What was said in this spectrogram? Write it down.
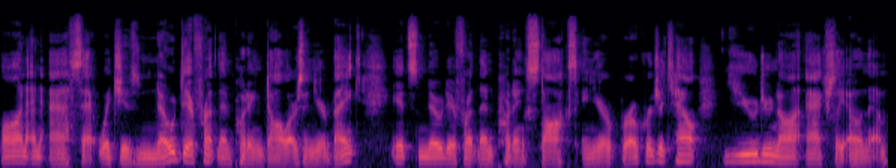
on an asset, which is no different than putting dollars in your bank. It's no different than putting stocks in your brokerage account. You do not actually own them.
